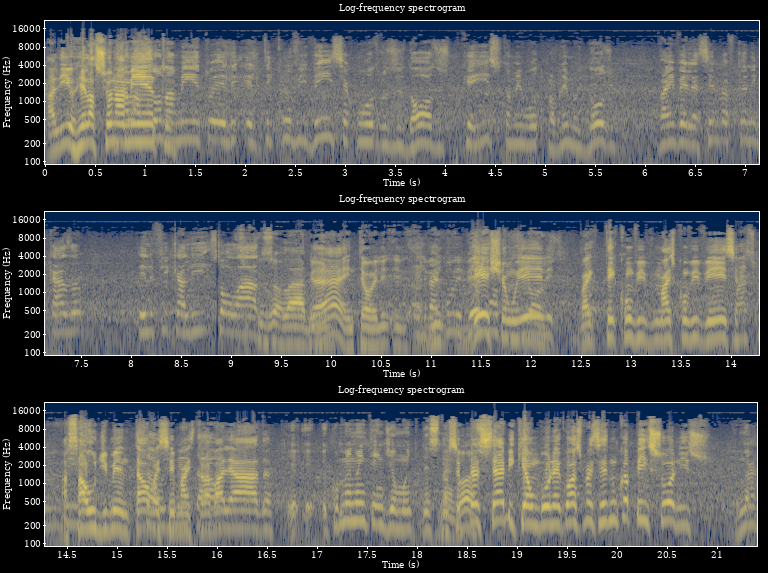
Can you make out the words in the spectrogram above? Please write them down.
Ali o relacionamento. O relacionamento, ele, ele tem convivência com outros idosos, porque isso também é um outro problema. O idoso vai envelhecendo, vai ficando em casa ele fica ali isolado. Isolado. Né? É, então ele, ele vai conviver deixam ele, vai ter conviv mais, convivência, mais, convivência, a saúde mental saúde vai ser mental. mais trabalhada. Eu, eu, como eu não entendia muito desse negócio. Você percebe que é um bom negócio, mas você nunca pensou nisso. Como, eu,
